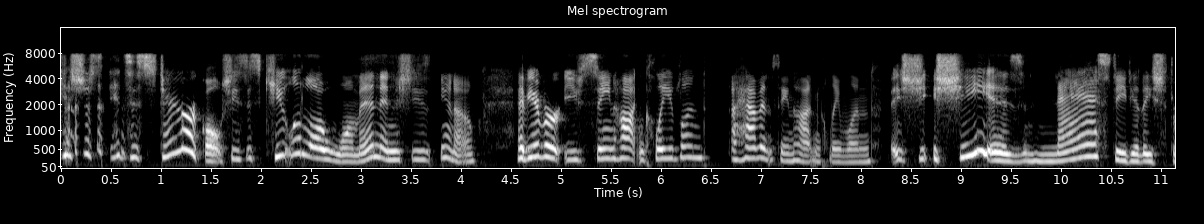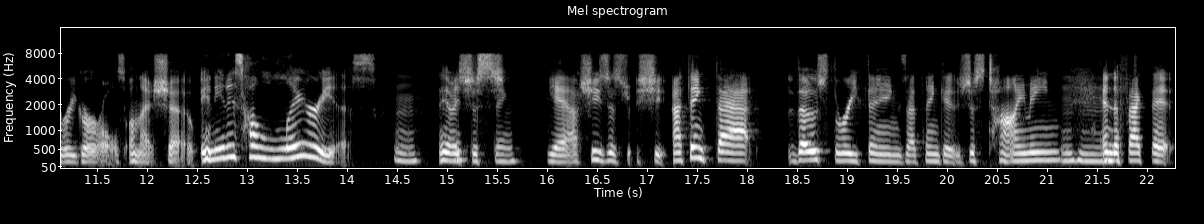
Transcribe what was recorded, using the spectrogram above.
it's just it's hysterical. She's this cute little old woman and she's, you know, have you ever you've seen Hot in Cleveland? I haven't seen Hot in Cleveland. She she is nasty to these three girls on that show and it is hilarious. Hmm, It was just yeah, she's just she. I think that those three things. I think is just timing Mhm. and the fact that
